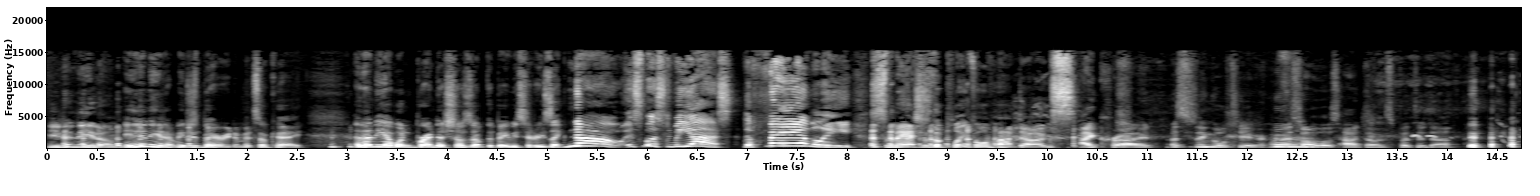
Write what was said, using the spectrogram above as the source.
he didn't eat him. He didn't eat him. He just buried him. It's okay. And then yeah, when Brenda shows up, the babysitter, he's like, "No, it's supposed to be us, the family." Smashes the plate full of hot dogs. I cried a single tear when I saw those hot dogs put to death.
